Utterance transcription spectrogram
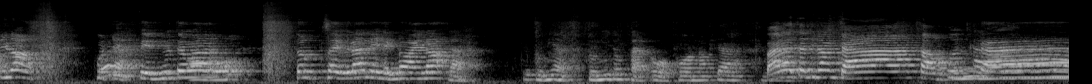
พี่น้องพูดอยากเปลี่ยนอยู่แต่ว่าต้องใช้เวลาในอย่างน้อยเนาะจ้ะเดี๋ยวตัวเนี้ยตัวนี้ต้องตัดออกก่อนเนาะจ้าไปแล้วจ้าพี่น้องจ้าขอบคุณค่ะ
